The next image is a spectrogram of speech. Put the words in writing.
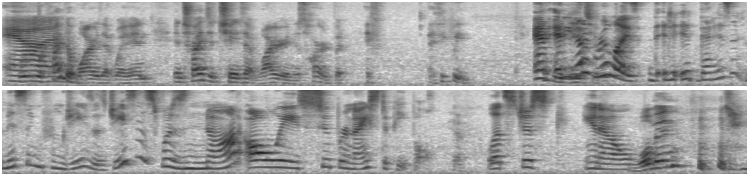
And we're, we're kind of wired that way, and and trying to change that wiring is hard. But if I think we And, and you to to. realize that it, it, that isn't missing from Jesus. Jesus was not always super nice to people. yeah Let's just, you know, woman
